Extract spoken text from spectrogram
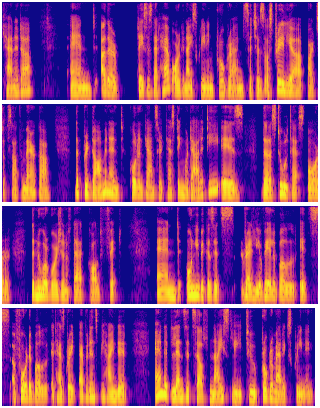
Canada, and other places that have organized screening programs, such as Australia, parts of South America, the predominant colon cancer testing modality is the stool test or the newer version of that called FIT. And only because it's readily available, it's affordable, it has great evidence behind it, and it lends itself nicely to programmatic screening.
